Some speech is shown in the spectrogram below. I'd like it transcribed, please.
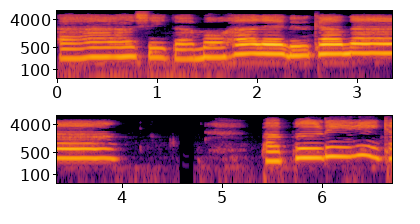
明日も晴れるかな。パプリカ、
